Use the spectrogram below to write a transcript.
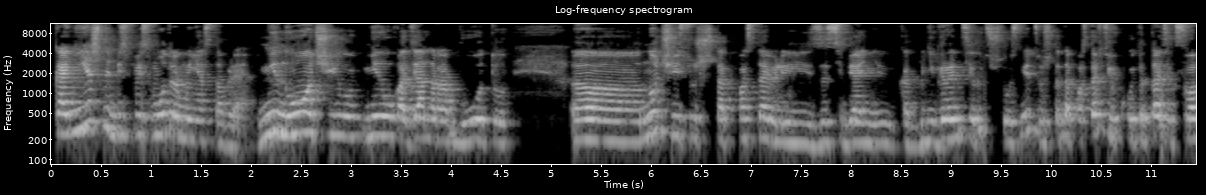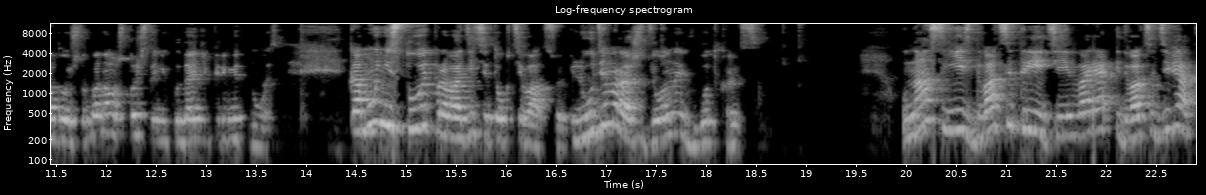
Конечно без присмотра мы не оставляем. Ни ночью не уходя на работу ночью если уж так поставили за себя не, как бы не гарантирует что уснете уж тогда поставьте какой-то тазик с водой чтобы она уж точно никуда не переметнулась. Кому не стоит проводить эту активацию? Людям рожденные в год крысы. У нас есть 23 января и 29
